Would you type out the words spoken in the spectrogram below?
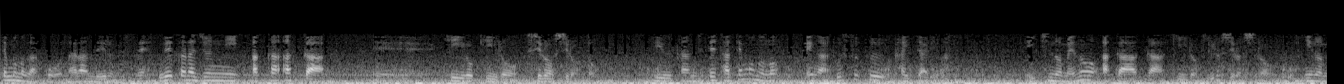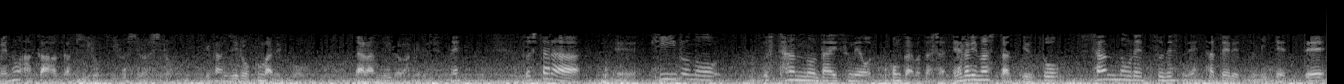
建物がこう並んでいるんですね、上から順に赤、赤、えー、黄色、黄色、白、白という感じで建物の絵が薄く描いてあります。1の目の赤赤黄色黄色白白2の目の赤赤黄色黄色白白って感じで6までこう並んでいるわけですよね。そしたら、えー、黄色の3のダイス目を今回私は選びましたっていうと3の列ですね。縦列見てて、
